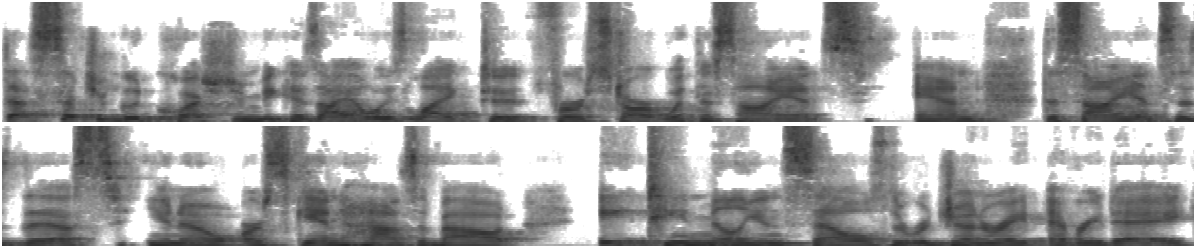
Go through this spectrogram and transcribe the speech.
that's such a good question because I always like to first start with the science. And the science is this, you know, our skin has about 18 million cells that regenerate every day.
